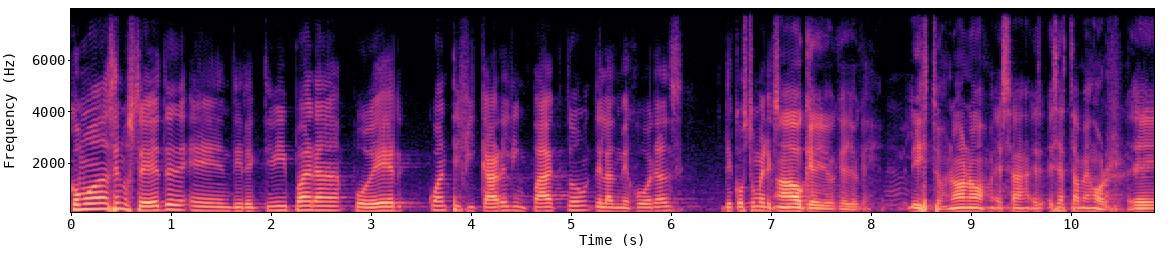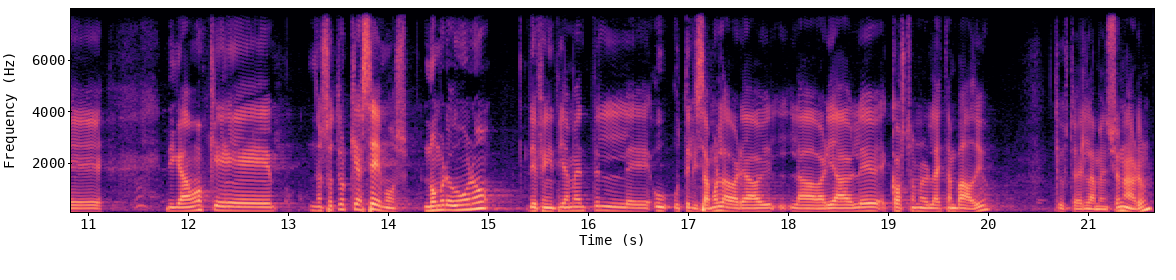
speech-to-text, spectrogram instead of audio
¿Cómo hacen ustedes en DirecTV para poder cuantificar el impacto de las mejoras de Customer Experience? Ah, ok, ok, ok. Listo. No, no, esa, esa está mejor. Eh, digamos que nosotros qué hacemos? Número uno, definitivamente utilizamos la variable, la variable Customer Lifetime Value, que ustedes la mencionaron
